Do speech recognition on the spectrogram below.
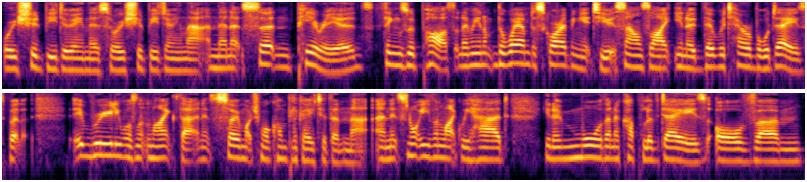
or he should be doing this or he should be doing that. And then at certain periods, things would pass. And I mean, the way I'm describing it to you, it sounds like, you know, there were terrible days, but it really wasn't like that. And it's so much more complicated than that. And it's not even like we had, you know, more than a couple of days of, um,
